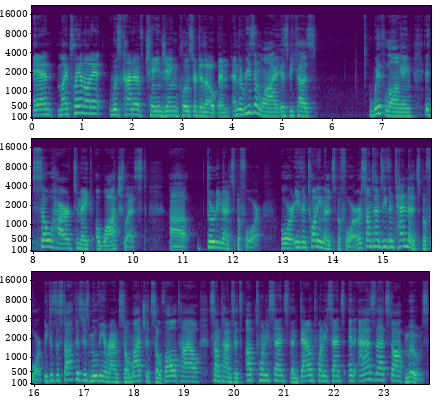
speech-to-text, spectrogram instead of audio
and my plan on it was kind of changing closer to the open, and the reason why is because with longing, it's so hard to make a watch list uh, 30 minutes before, or even 20 minutes before, or sometimes even 10 minutes before, because the stock is just moving around so much. It's so volatile. Sometimes it's up 20 cents, then down 20 cents. And as that stock moves,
